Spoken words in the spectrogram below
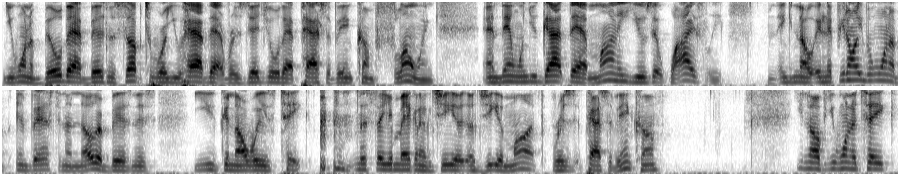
You want to build that business up to where you have that residual, that passive income flowing. And then when you got that money, use it wisely. And, you know, and if you don't even want to invest in another business, you can always take let's say you're making a G a G a month passive income. You know, if you want to take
